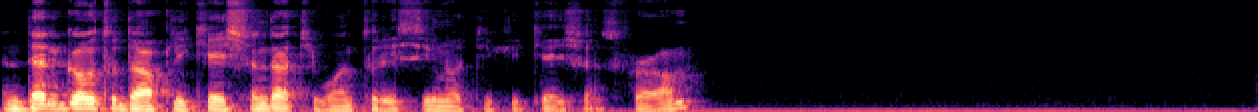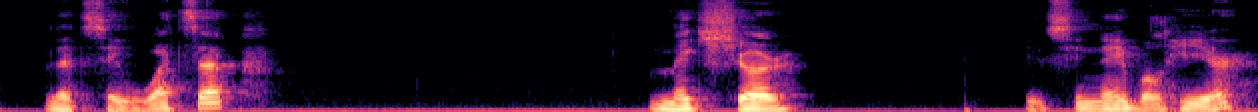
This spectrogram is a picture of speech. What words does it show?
and then go to the application that you want to receive notifications from let's say WhatsApp. Make sure it's enabled here.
